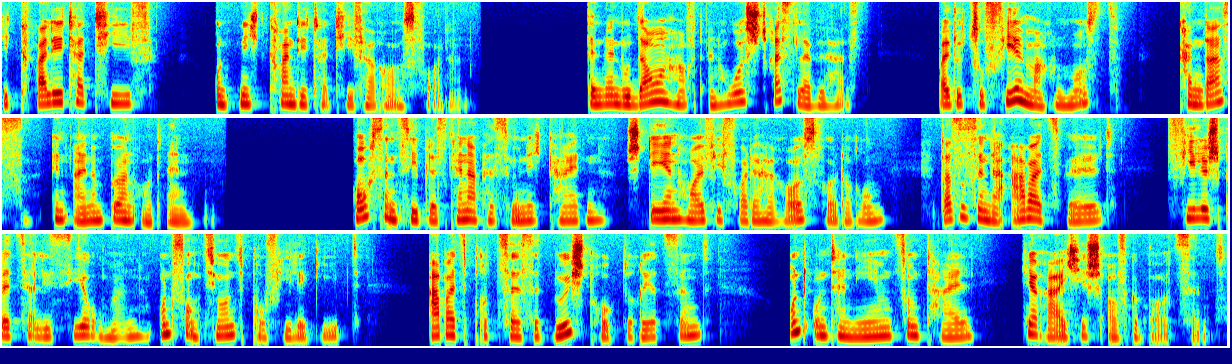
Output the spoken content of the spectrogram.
die qualitativ und nicht quantitativ herausfordern. Denn wenn du dauerhaft ein hohes Stresslevel hast, weil du zu viel machen musst, kann das in einem Burnout enden. Hochsensible Scannerpersönlichkeiten stehen häufig vor der Herausforderung, dass es in der Arbeitswelt viele Spezialisierungen und Funktionsprofile gibt, Arbeitsprozesse durchstrukturiert sind und Unternehmen zum Teil hierarchisch aufgebaut sind.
